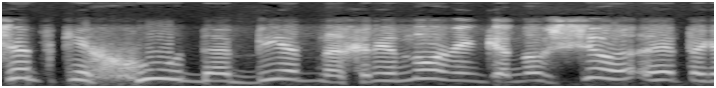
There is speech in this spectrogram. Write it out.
все-таки худо, бедно, хреновенько, но все это,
